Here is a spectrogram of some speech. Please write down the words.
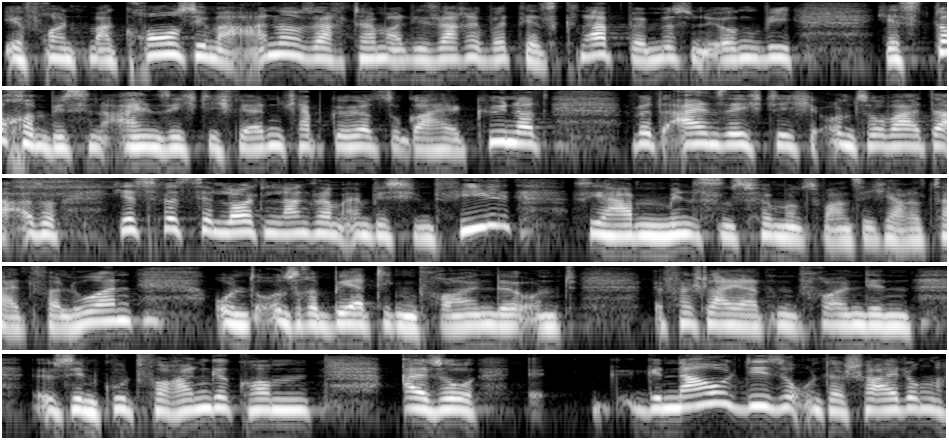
Ihr Freund Macron Sie mal an und sagt, hör mal, die Sache wird jetzt knapp. Wir müssen irgendwie jetzt doch ein bisschen einsichtig werden. Ich habe gehört, sogar Herr Kühnert wird einsichtig und so weiter. Also jetzt wird es den Leuten langsam ein bisschen viel. Sie haben mindestens 25 Jahre Zeit verloren und unsere bärtigen Freunde und verschleierten Freundinnen sind gut vorangekommen. Also genau diese Unterscheidung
